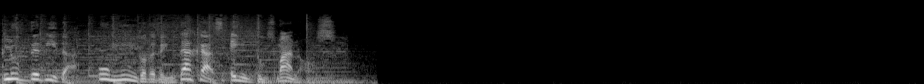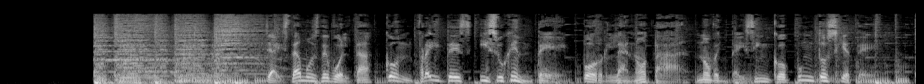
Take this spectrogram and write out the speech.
Club de Vida, un mundo de ventajas en tus manos. Ya estamos de vuelta con Freites y su gente por la nota 95.7.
